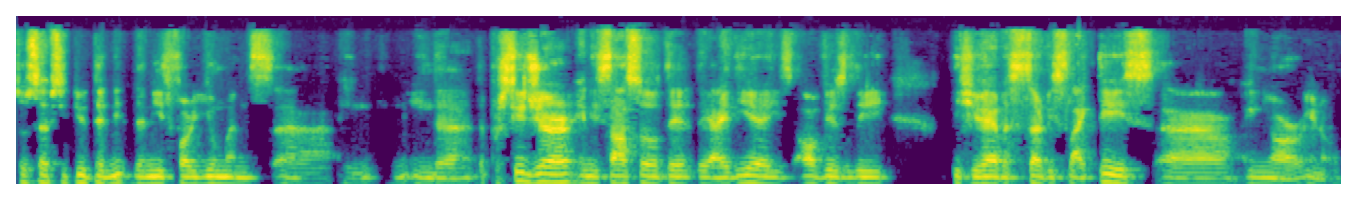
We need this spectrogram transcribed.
to substitute the, the need for humans uh, in, in the, the procedure. And it's also the, the idea is obviously if you have a service like this uh, in your you know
